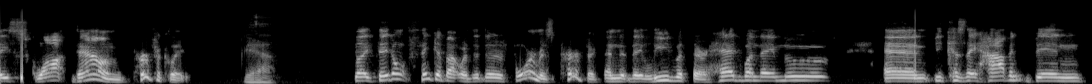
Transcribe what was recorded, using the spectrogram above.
they squat down perfectly. Yeah. Like they don't think about whether their form is perfect and they lead with their head when they move and because they haven't been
